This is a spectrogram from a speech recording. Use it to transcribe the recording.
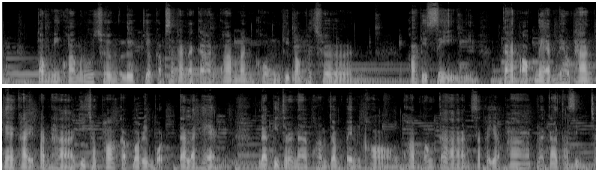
3 ต้องมีความรู้เชิงลึกเกี่ยวกับสถานการณ์ความมั่นคงที่ต้องเผชิญ ข้อที่ 4 การออกแบบแนวทางแก้ไขปัญหาที่เฉพาะกับบริบทแต่ละแห่ง และพิจารณาความจำเป็นของความต้องการ ศักยภาพและการตัดสินใจ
